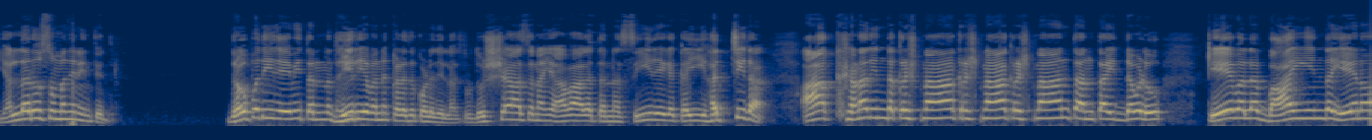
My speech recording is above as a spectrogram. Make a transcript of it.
ಎಲ್ಲರೂ ಸುಮ್ಮನೆ ನಿಂತಿದ್ರು. ದ್ರೌಪದಿ ದೇವಿ ತನ್ನ ಧೈರ್ಯವನ್ನು ಕಳೆದುಕೊಳ್ಳಲಿಲ್ಲ. ದುಶ್ಯಾಸನ ಯಾವಾಗ ತನ್ನ ಸೀರೆಗೆ ಕೈ ಹಚ್ಚಿದ, ಆ ಕ್ಷಣದಿಂದ ಕೃಷ್ಣ ಕೃಷ್ಣ ಕೃಷ್ಣ ಅಂತ ಅಂತ ಇದ್ದವಳು, ಕೇವಲ ಬಾಯಿಯಿಂದ ಏನೋ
